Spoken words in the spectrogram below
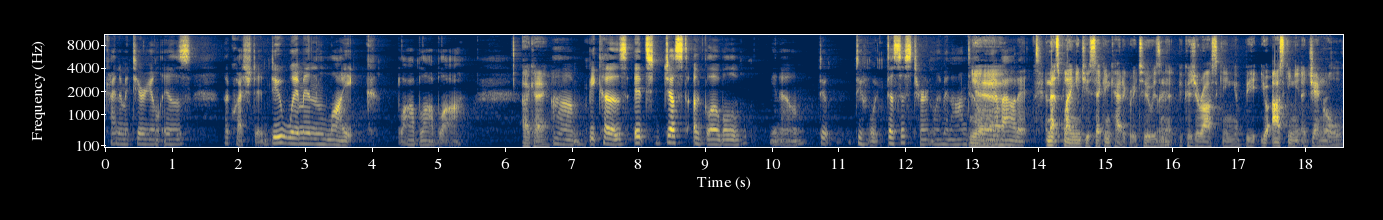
kind of material, is the question: Do women like blah blah blah? Okay. Um, because it's just a global, you know, do do does this turn women on? Tell me about it. And that's playing into your second category too, isn't it? Because you're asking a bit, you're asking a general,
